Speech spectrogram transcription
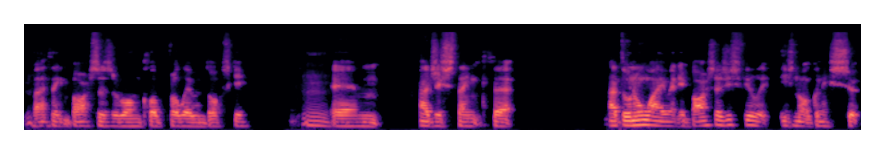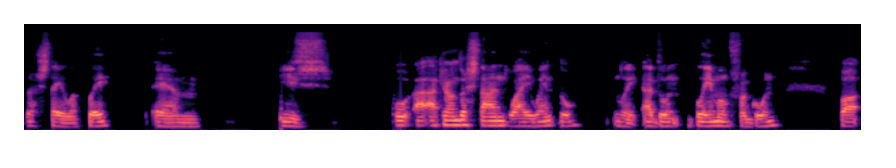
but I think Barca is the wrong club for Lewandowski. Mm. Um, I just think that I don't know why he went to Barca. I just feel like he's not going to suit their style of play. Um, he's. oh, I I can understand why he went though. Like I don't blame him for going, but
